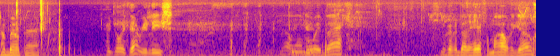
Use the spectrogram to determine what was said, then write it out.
How about that? How'd you like that release? well, on my way back. Still got about a half a mile to go.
